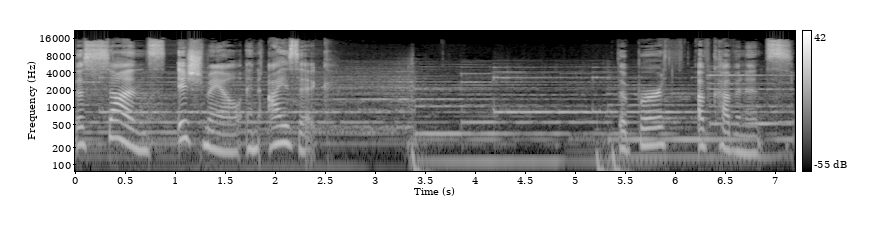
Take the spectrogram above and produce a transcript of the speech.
The sons Ishmael and Isaac. The birth of covenants.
